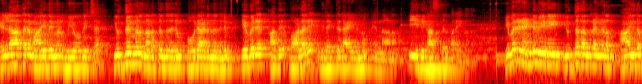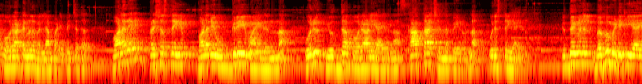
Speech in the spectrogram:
എല്ലാത്തരം ആയുധങ്ങൾ ഉപയോഗിച്ച് യുദ്ധങ്ങൾ നടത്തുന്നതിനും പോരാടുന്നതിനും ഇവർ അത് വളരെ വിദഗ്ധരായിരുന്നു എന്നാണ് ഈ ഇതിഹാസത്തിൽ പറയുന്നത്. ഇവർ രണ്ടുപേരെയും യുദ്ധതന്ത്രങ്ങളും ആയുധ പോരാട്ടങ്ങളും എല്ലാം പഠിപ്പിച്ചത് വളരെ പ്രശസ്തയും വളരെ ഉഗ്രയുമായിരുന്ന ഒരു യുദ്ധ പോരാളിയായിരുന്ന സ്കാത്താഷ് എന്ന പേരുള്ള ഒരു സ്ത്രീയായിരുന്നു. യുദ്ധങ്ങളിൽ ബഹുമിടുക്കിയായ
